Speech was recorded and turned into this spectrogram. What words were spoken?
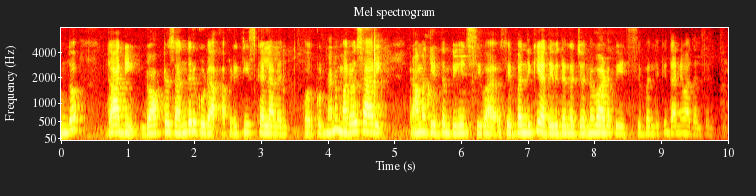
ఉందో దాన్ని డాక్టర్స్ అందరూ కూడా అక్కడికి తీసుకెళ్ళాలని కోరుకుంటున్నాను. మరోసారి రామతీర్థం పిహెచ్ సిబ్బందికి అదేవిధంగా జొన్నవాడ పిహెచ్ సిబ్బందికి ధన్యవాదాలు తెలుపుతున్నాను.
